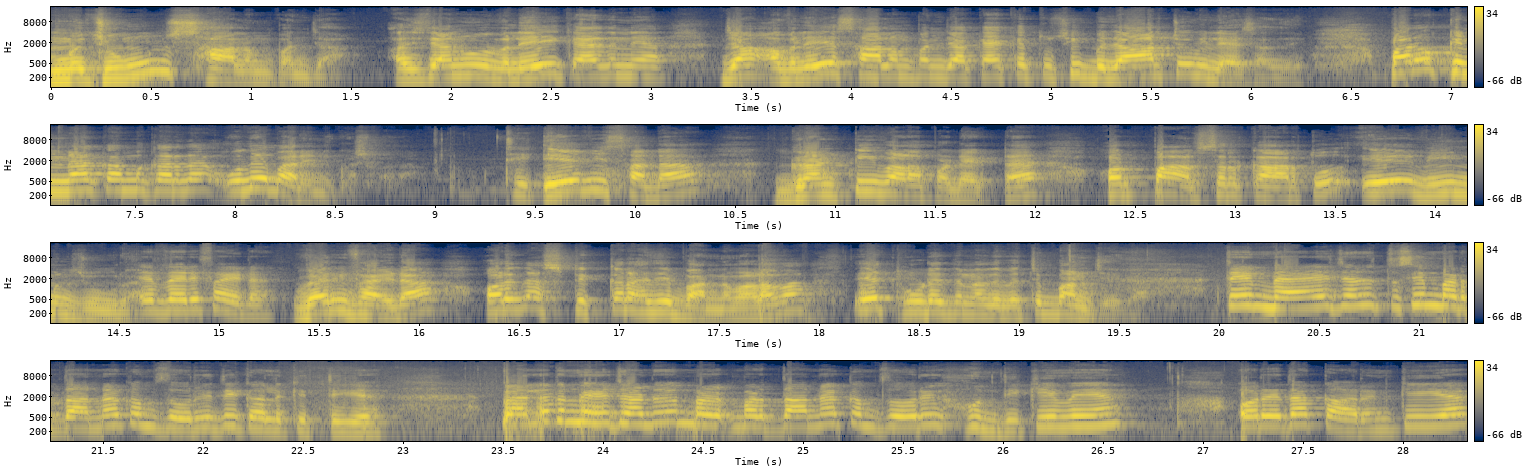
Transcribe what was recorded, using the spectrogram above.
ਮਜੂਨ ਸਾਲਮ ਪੰਜਾ। ਅਸੀਂ ਤੁਹਾਨੂੰ ਅਵਲੇ ਹੀ ਕਹਿ ਦਿੰਦੇ ਆ ਜਾਂ ਅਵਲੇ ਸਾਲਮ ਪੰਜਾ ਕਹਿ ਕੇ ਤੁਸੀਂ ਬਾਜ਼ਾਰ ਚੋਂ ਵੀ ਲੈ ਸਕਦੇ ਹੋ। ਪਰ ਉਹ ਕਿੰਨਾ ਕੰਮ ਕਰਦਾ ਉਹਦੇ ਬਾਰੇ ਨਹੀਂ ਕੁਝ ਪਤਾ। ਠੀਕ। ਇਹ ਵੀ ਸਾਡਾ ਗਰੰਟੀ ਵਾਲਾ ਪ੍ਰੋਡਕਟ ਹੈ ਔਰ ਭਾਰਤ ਸਰਕਾਰ ਤੋਂ ਇਹ ਵੀ ਮਨਜ਼ੂਰ ਹੈ। ਇਹ ਵੈਰੀਫਾਈਡ ਹੈ। ਵੈਰੀਫਾਈਡ ਆ ਔਰ ਇਹਦਾ ਸਟicker ਹਜੇ ਬਣਨ ਵਾਲਾ ਵਾ ਇਹ ਥੋੜੇ ਦਿਨਾਂ ਦੇ ਵਿੱਚ ਬਣ ਜਾਏਗਾ। ਤੇ ਮੈਂ ਜਦੋਂ ਤੁਸੀਂ ਮਰਦਾਨਾ ਕਮਜ਼ੋਰੀ ਦੀ ਗੱਲ ਕੀਤੀ ਹੈ ਪਹਿਲਾਂ ਤਾਂ ਮੈਂ ਜਾਣਦਾ ਮਰਦਾਨਾ ਕਮਜ਼ੋਰੀ ਹੁੰਦੀ ਕਿਵੇਂ ਹੈ ਔਰ ਇਹਦਾ ਕਾਰਨ ਕੀ ਹੈ?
